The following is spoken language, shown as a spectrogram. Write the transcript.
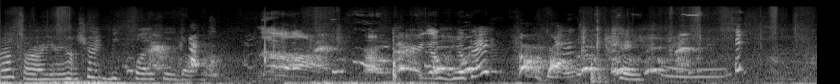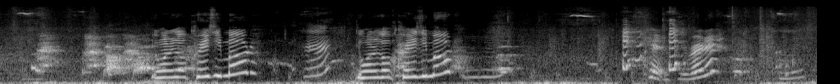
I'm sorry, you're not trying to be quiet for the dogs. There you go. You okay? Okay. You want to go crazy mode? Huh? You want to go crazy mode? Mm-hmm. Okay, you ready?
